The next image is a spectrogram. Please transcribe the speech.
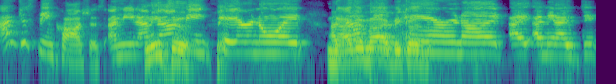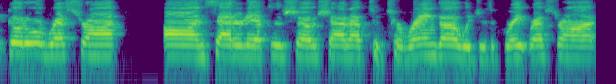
I'm just being cautious. I mean, I'm Me not too. being paranoid. I'm Neither am not I being because paranoid. I, I mean, I did go to a restaurant on Saturday after the show. Shout out to Teranga, which is a great restaurant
